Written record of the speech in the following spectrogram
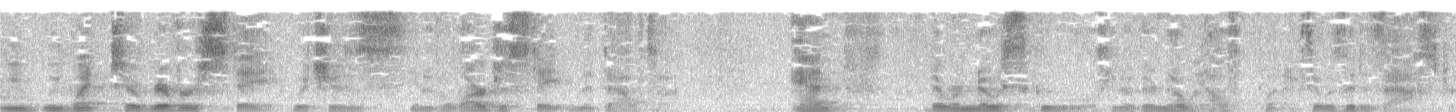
We, we went to Rivers State, which is you know the largest state in the Delta, and there were no schools, you know, there were no health clinics. It was a disaster.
